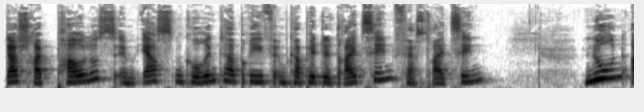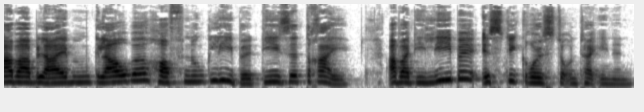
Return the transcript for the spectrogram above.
Da schreibt Paulus im ersten Korintherbrief im Kapitel 13, Vers 13, Nun aber bleiben Glaube, Hoffnung, Liebe, diese drei, aber die Liebe ist die größte unter ihnen.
